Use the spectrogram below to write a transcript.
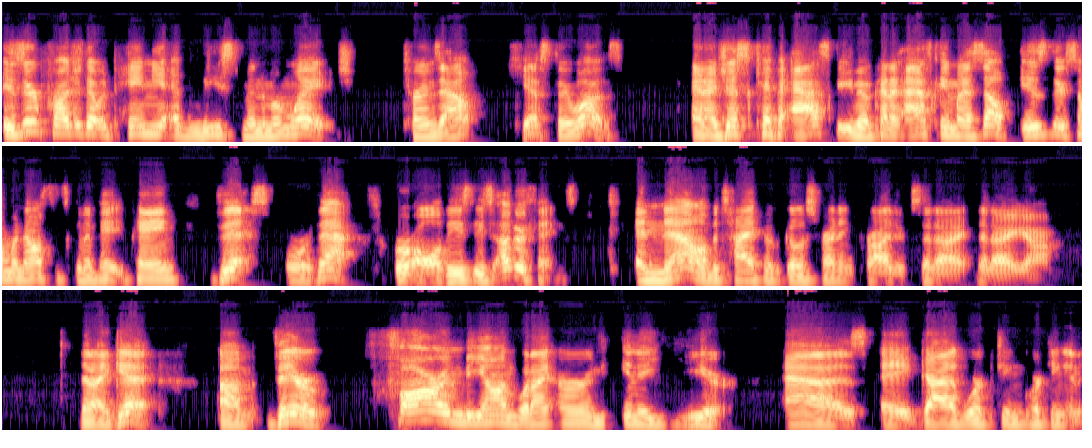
is there a project that would pay me at least minimum wage? Turns out, yes, there was. And I just kept asking, you know, kind of asking myself, is there someone else that's going to be paying this or that or all these these other things? And now the type of ghostwriting projects that I that I um, that I get, um, they're far and beyond what I earned in a year as a guy working working in.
